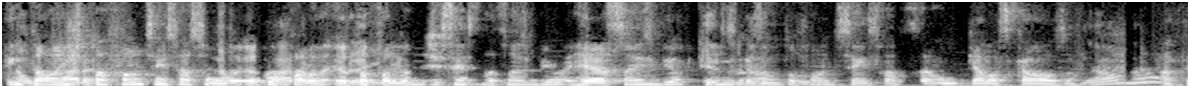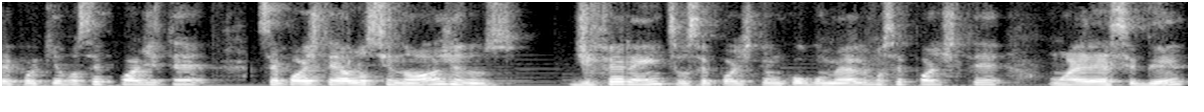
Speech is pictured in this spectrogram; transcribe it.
Então Não a gente para- tá falando de sensação. não Eu tô para falando, eu tô falando de sensações, bio- reações bioquímicas, Exato. não tô falando de sensação que elas causam. Não, não. Até porque você pode ter, você pode ter alucinógenos diferentes. Você pode ter um cogumelo e você pode ter um LSD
